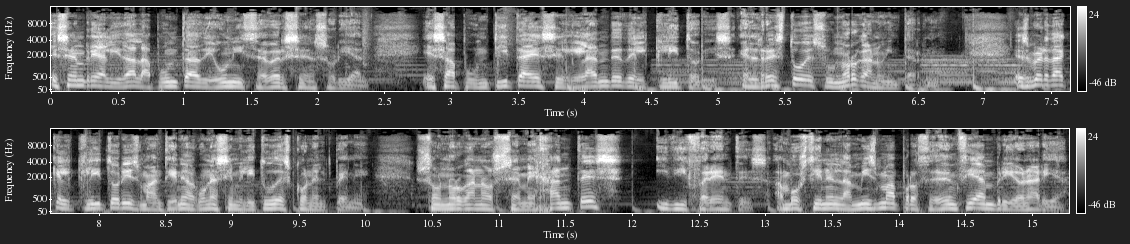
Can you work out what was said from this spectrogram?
es en realidad la punta de un iceberg sensorial. Esa puntita es el glande del clítoris, el resto es un órgano interno. Es verdad que el clítoris mantiene algunas similitudes con el pene. Son órganos semejantes y diferentes. Ambos tienen la misma procedencia embrionaria.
